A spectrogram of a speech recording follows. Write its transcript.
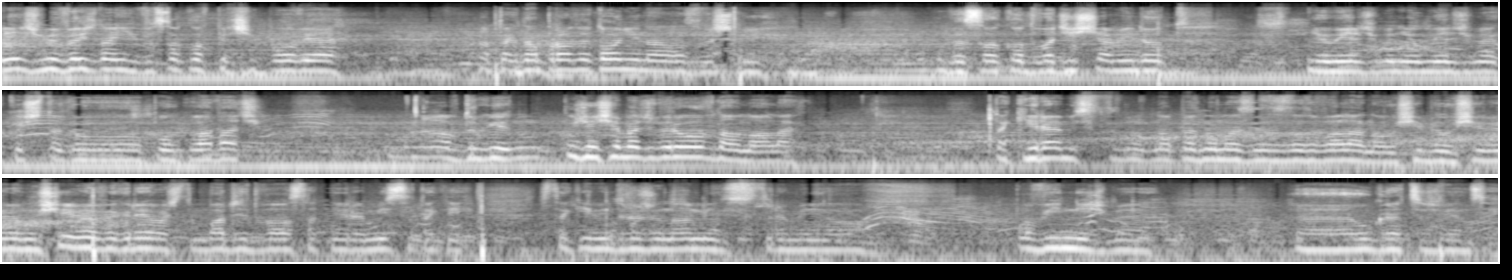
mieliśmy wyjść na nich wysoko w pierwszej połowie, a tak naprawdę to oni na nas wyszli wysoko 20 minut. Nie umieliśmy, nie umieliśmy jakoś tego poukładać. No, a w drugiej, no, później się mecz wyrównał, no ale taki remis na pewno nas nie zadowala. No, u siebie, u siebie musimy wygrywać, tym bardziej dwa ostatnie remisy taki, z takimi drużynami, z którymi no, powinniśmy e, ugrać coś więcej.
